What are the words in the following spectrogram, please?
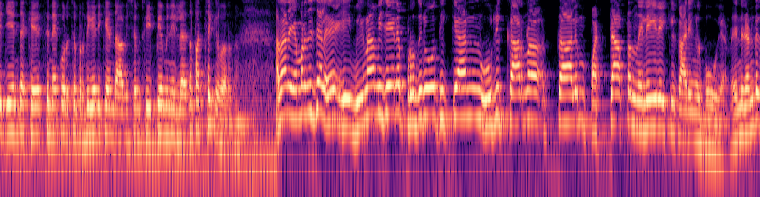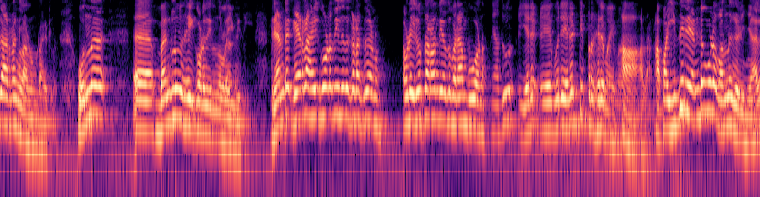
വിജയന്റെ കേസിനെ കുറിച്ച് പ്രതികരിക്കേണ്ട ആവശ്യം സി പി എമ്മിനില്ല എന്ന് പച്ചയ്ക്ക് പറഞ്ഞു. അതാണ് ഞാൻ പറഞ്ഞാൽ ഈ വീണ വിജയനെ പ്രതിരോധിക്കാൻ ഒരു കാരണത്താലും പറ്റാത്ത നിലയിലേക്ക് കാര്യങ്ങൾ പോവുകയാണ്. ഇതിന് രണ്ട് കാരണങ്ങളാണ് ഉണ്ടായിട്ടുള്ളത്. ഒന്ന് ബംഗളൂരു ഹൈക്കോടതിയിൽ നിന്നുള്ള ഈ വിധി. രണ്ട് കേരള ഹൈക്കോടതിയിൽ ഇത് കിടക്കുകയാണ്. അവിടെ ഇരുപത്താറാം തീയതി അത് വരാൻ പോവാണ്. അത് ഒരു ഇരട്ടി പ്രഹരമായി ആ അതാണ്. അപ്പോൾ ഇത് രണ്ടും കൂടെ വന്നു കഴിഞ്ഞാൽ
